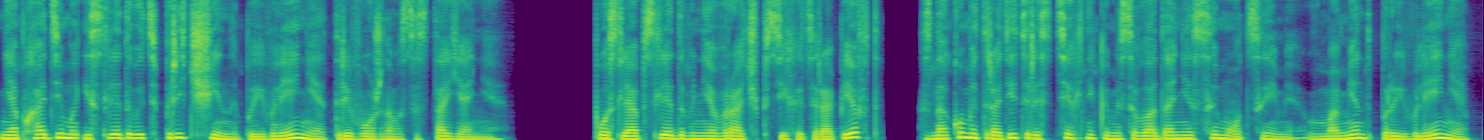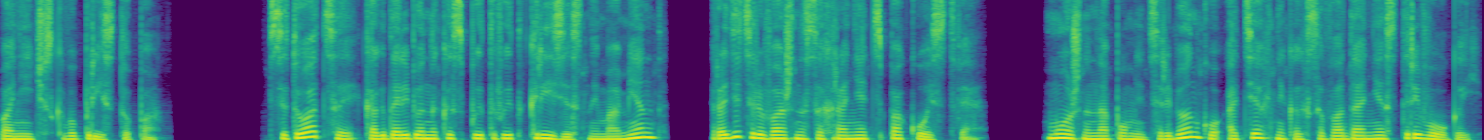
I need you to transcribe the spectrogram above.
необходимо исследовать причины появления тревожного состояния. После обследования врач-психотерапевт знакомит родителя с техниками совладания с эмоциями в момент проявления панического приступа. В ситуации, когда ребенок испытывает кризисный момент, родителю важно сохранять спокойствие. Можно напомнить ребенку о техниках совладания с тревогой.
